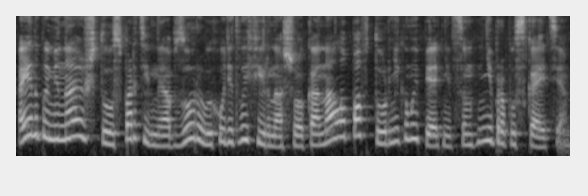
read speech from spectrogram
А я напоминаю, что спортивные обзоры выходят в эфир нашего канала по вторникам и пятницам. Не пропускайте.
